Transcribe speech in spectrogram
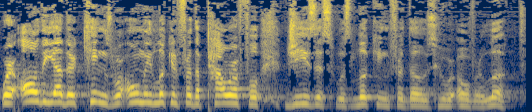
where all the other kings were only looking for the powerful. Jesus was looking for those who were overlooked.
